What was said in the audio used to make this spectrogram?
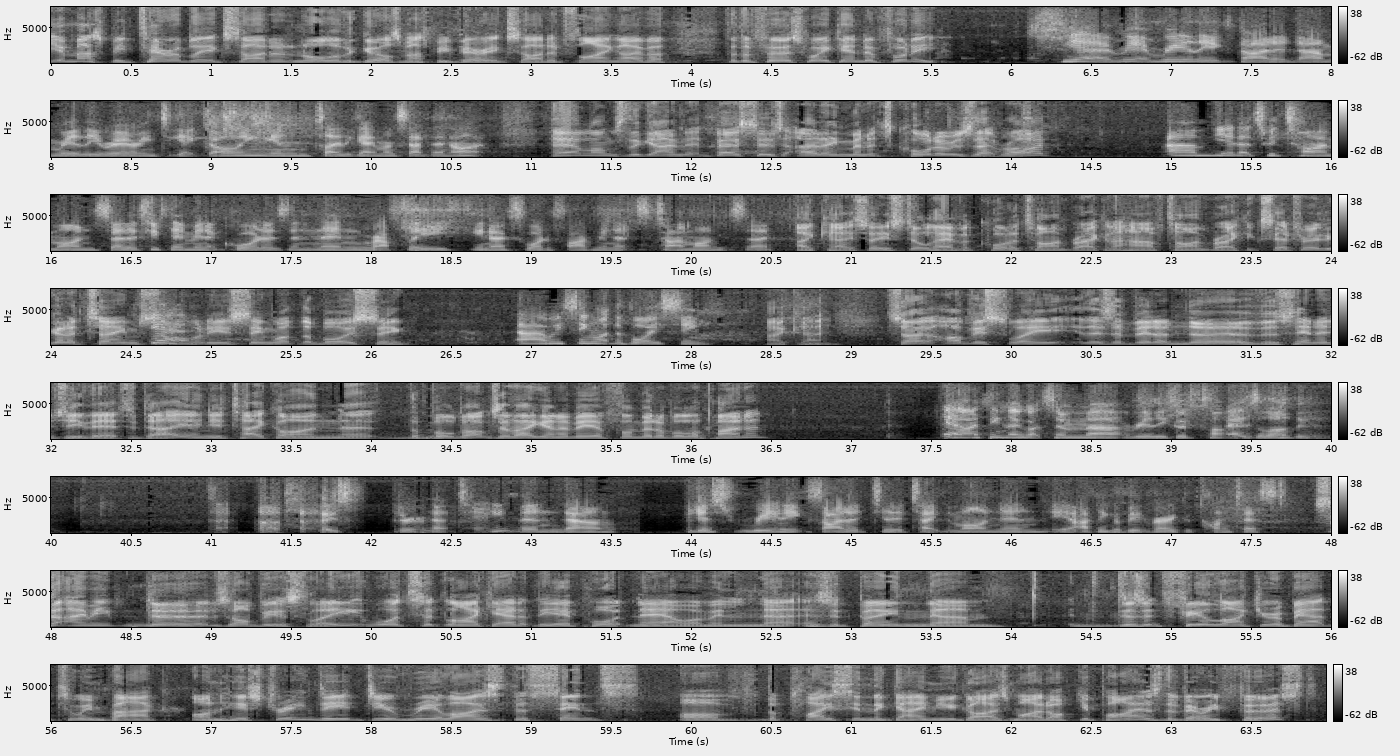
You must be terribly excited, and all of the girls must be very excited flying over for the first weekend of footy. Yeah, re- really excited. I'm really raring to get going and play the game on Saturday night. How long's the game? Baz says 18 minutes quarter, is that right? Um, yeah, that's with time on. So the 15 minute quarters and then roughly, you know, four to five minutes time on. So Okay, so you still have a quarter time break and a half time break, etc. Have you got a team song Yeah. or do you sing what the boys sing? uh, we sing what the boys sing. Okay. So obviously there's a bit of nervous energy there today, and you take on uh, the Bulldogs. Are they going to be a formidable opponent? Yeah, I think they've got some uh, really good players. A lot of the those that are in that team, and um, we're just really excited to take them on. And yeah, I think it'll be a very good contest. So, Amy, nerves, obviously. What's it like out at the airport now? I mean, uh, has it been. Um, does it feel like you're about to embark on history? Do you, do you realise the sense of the place in the game you guys might occupy as the very first?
